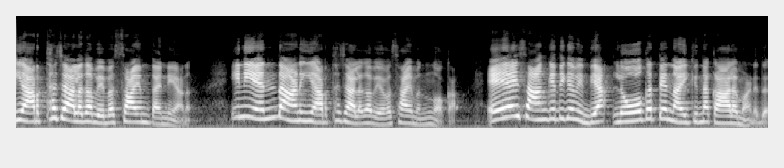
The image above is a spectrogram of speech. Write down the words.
ഈ അർദ്ധചാലക വ്യവസായം തന്നെയാണ്. ഇനി എന്താണ് ഈ അർദ്ധചാലക വ്യവസായം എന്ന് നോക്കാം. എ ഐ സാങ്കേതിക വിദ്യ ലോകത്തെ നയിക്കുന്ന കാലമാണിത്.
